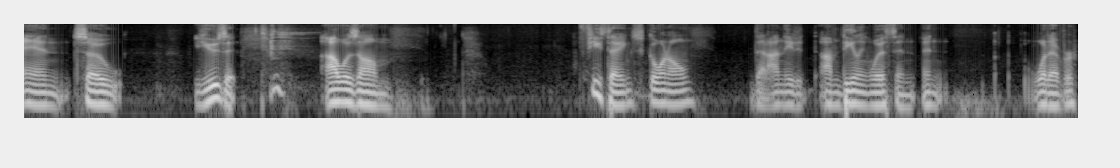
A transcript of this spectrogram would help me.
and so use it. I was um, few things going on that I needed, I'm dealing with, and and whatever,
